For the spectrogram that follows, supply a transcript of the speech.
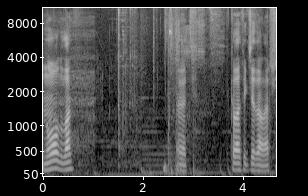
Ne oldu lan? Evet. Klasik cezalar.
